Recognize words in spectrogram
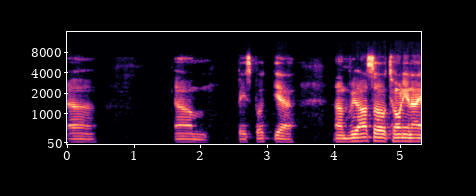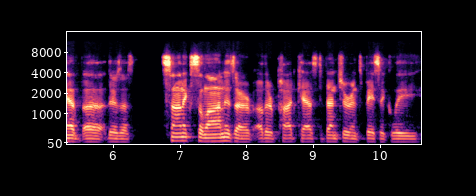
uh, um, Facebook. Yeah. Um, we also Tony and I have uh, there's a Sonic Salon is our other podcast venture. And it's basically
